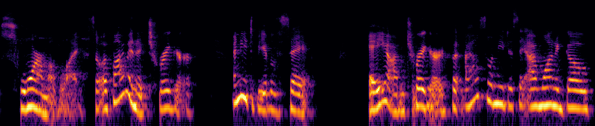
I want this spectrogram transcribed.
swarm of life. So if i'm in a trigger I need to be able to say, A, I'm triggered, but I also need to say, I want to go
